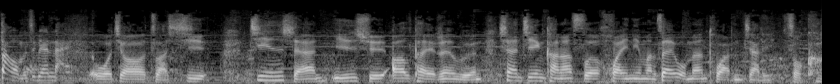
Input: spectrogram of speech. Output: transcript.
到我们这边来。我叫扎西。金山饮水，奥泰人文，山景喀纳斯，欢迎你们在我们土尔人家里做客。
